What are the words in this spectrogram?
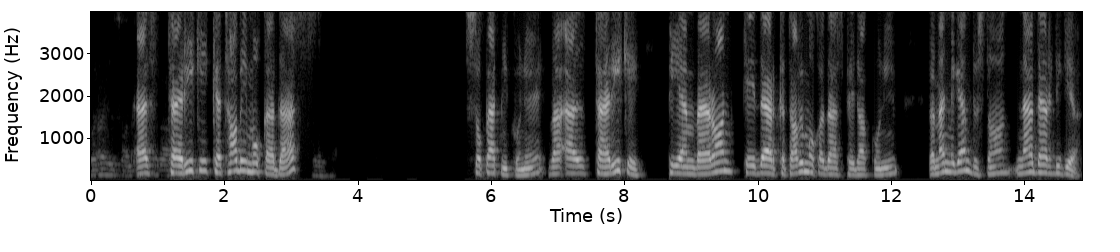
برای انسان از طریق کتاب مقدس صحبت می‌کنه و از طریق پیامبران که در کتاب مقدس پیدا کنیم. و من میگم دوستان نه در دیگه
